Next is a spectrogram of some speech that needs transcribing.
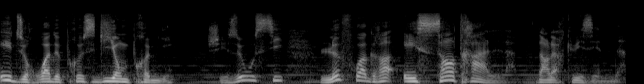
et du roi de Prusse Guillaume Ier. Chez eux aussi, le foie gras est central dans leur cuisine.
